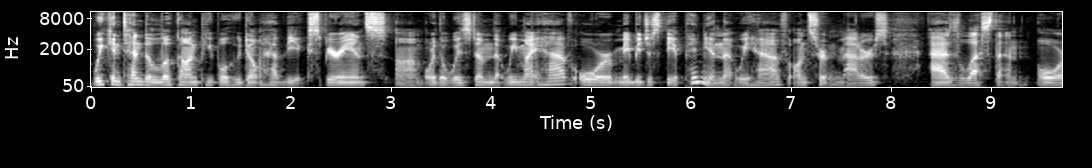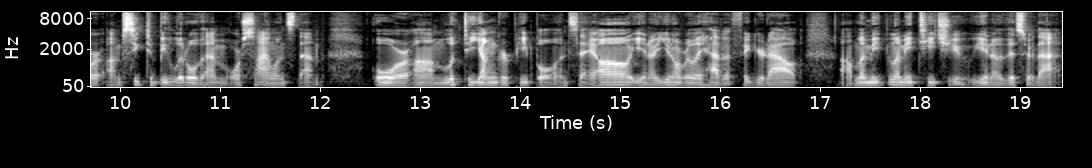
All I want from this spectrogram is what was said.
we can tend to look on people who don't have the experience um, or the wisdom that we might have, or maybe just the opinion that we have on certain matters as less than, or um, seek to belittle them or silence them. Or um, look to younger people and say, "Oh, you know, you don't really have it figured out. Um, let me let me teach you, you know, this or that."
